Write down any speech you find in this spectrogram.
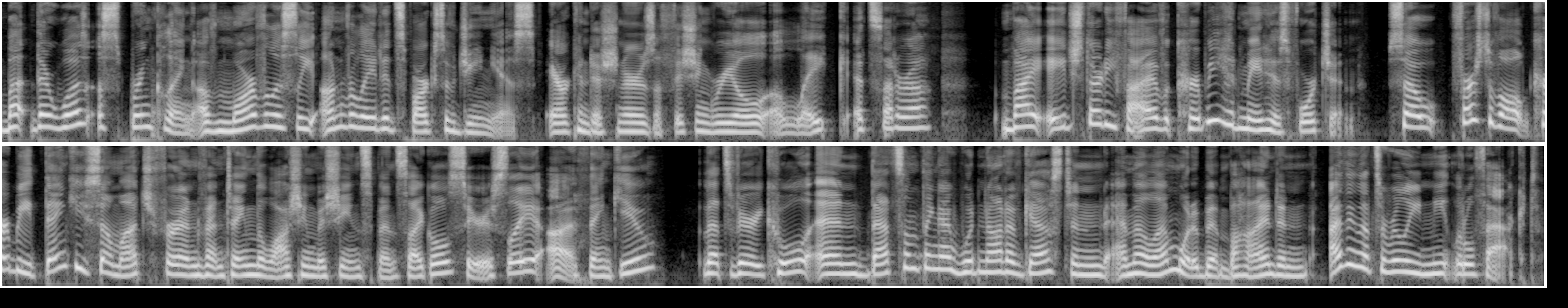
But there was a sprinkling of marvelously unrelated sparks of genius air conditioners, a fishing reel, a lake, etc. By age 35, Kirby had made his fortune. So, first of all, Kirby, thank you so much for inventing the washing machine spin cycle. Seriously, uh, thank you. That's very cool, and that's something I would not have guessed and MLM would have been behind, and I think that's a really neat little fact.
